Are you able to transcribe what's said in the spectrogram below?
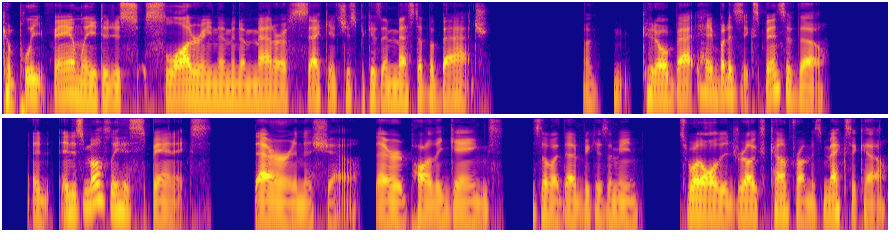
complete family to just slaughtering them in a matter of seconds just because they messed up a batch. A good old bat. Hey, but it's expensive though, and and it's mostly Hispanics that are in this show. They're part of the gangs stuff like that. Because I mean, it's where all the drugs come from is Mexico,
